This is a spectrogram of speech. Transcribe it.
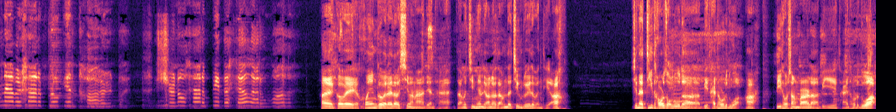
they've never had a broken heart, but they sure know how to beat the hell out of one. 嗨，各位，欢迎各位来到喜马拉雅电台。咱们今天聊聊咱们的颈椎的问题啊。现在低头走路的比抬头的多啊，低头上班的比抬头的多。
